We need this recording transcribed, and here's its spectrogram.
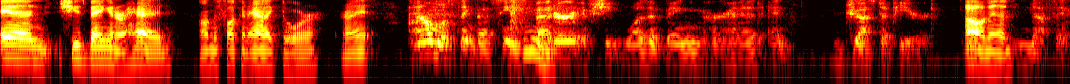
and she's banging her head on the fucking attic door, right? I almost think that seems better if she wasn't banging her head and just appeared. Oh man, Nothing.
